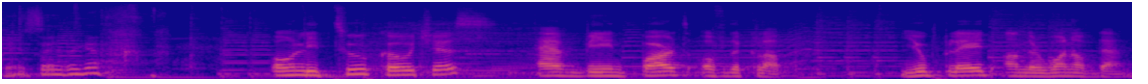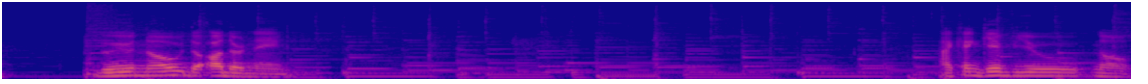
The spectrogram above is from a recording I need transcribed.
Can you say it again? Only two coaches have been part of the club. You played under one of them. Do you know the other name? I can give you no,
